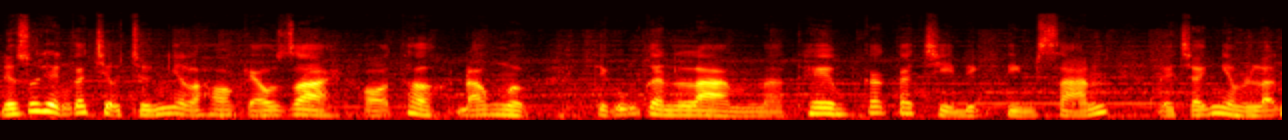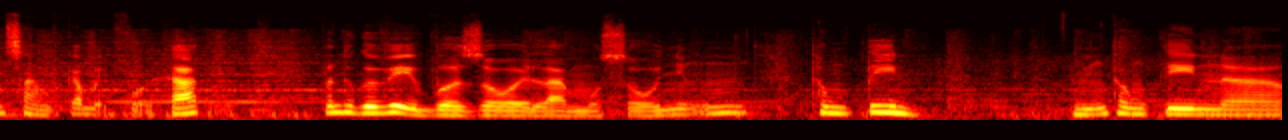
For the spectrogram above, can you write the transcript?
Nếu xuất hiện các triệu chứng như là ho kéo dài, khó thở, đau ngực thì cũng cần làm à, thêm các cái chỉ định tìm sán để tránh nhầm lẫn sang các bệnh phổi khác. Vâng thưa quý vị, vừa rồi là một số những thông tin những thông tin à,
